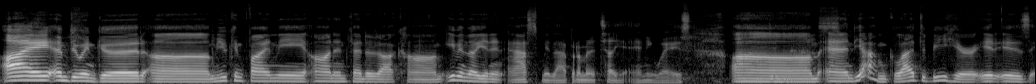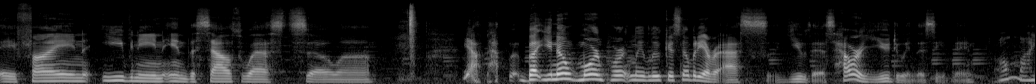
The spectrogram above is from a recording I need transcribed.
I am doing good. Um, you can find me on Infendo.com, even though you didn't ask me that, but I'm going to tell you anyways. Um, and yeah, I'm glad to be here. It is a fine evening in the Southwest, so. Uh, yeah, but you know, more importantly, Lucas, nobody ever asks you this. How are you doing this evening? Oh my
